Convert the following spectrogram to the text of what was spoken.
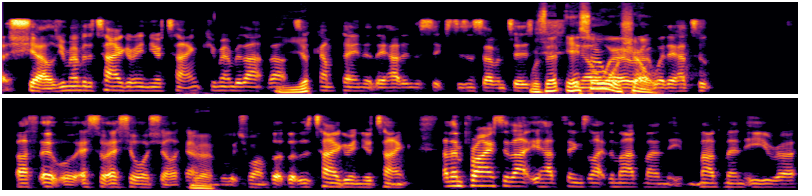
uh, Shell. Do you remember the Tiger in Your Tank? You remember that that yep. campaign that they had in the 60s and 70s? Was that Esso know, where, or Shell? Uh, where they had to. Uh, Esso or Shell, I can't yeah. remember which one, but but there's a tiger in your tank. And then prior to that, you had things like the Mad Men, Mad Men era.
